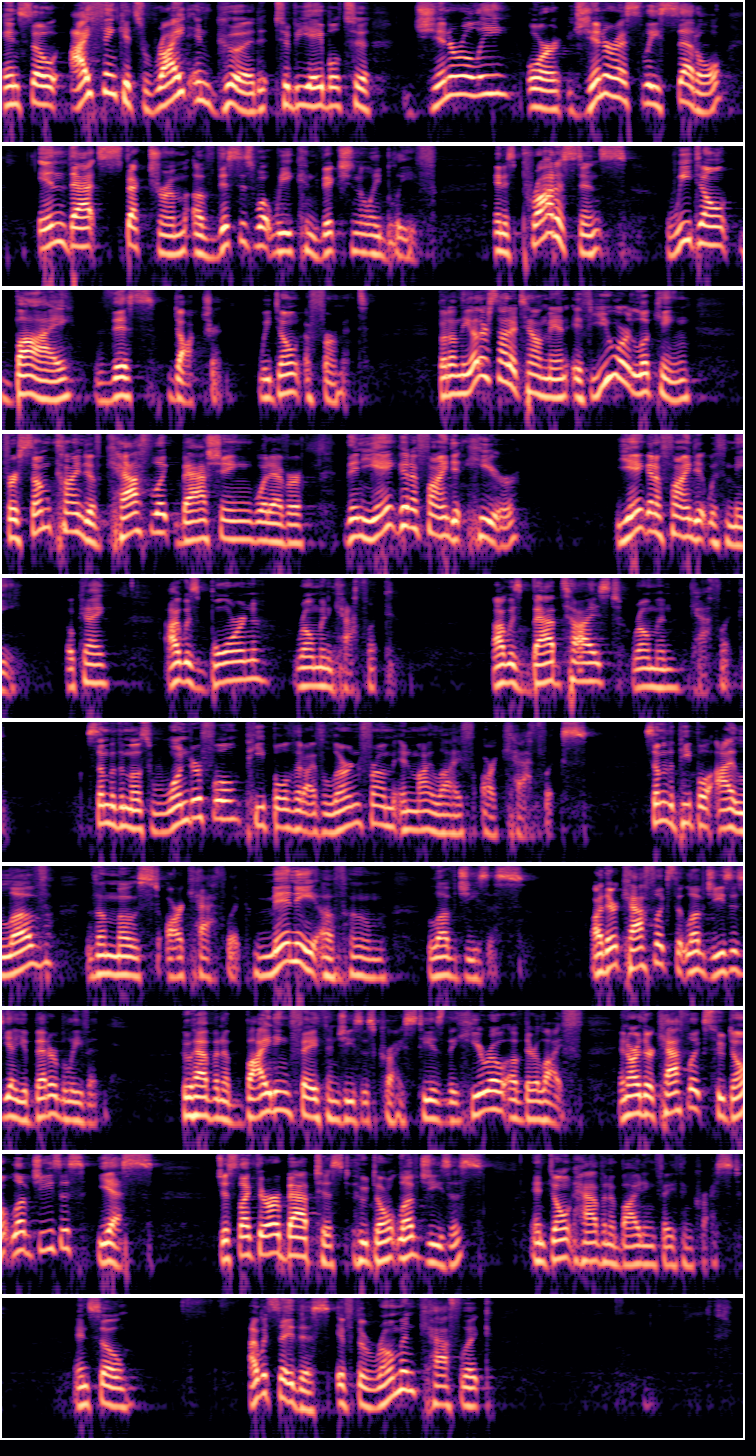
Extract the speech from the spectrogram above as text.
and so I think it's right and good to be able to generally or generously settle in that spectrum of this is what we convictionally believe. And as Protestants, we don't buy this doctrine, we don't affirm it. But on the other side of town, man, if you are looking for some kind of Catholic bashing, whatever, then you ain't gonna find it here. You ain't gonna find it with me, okay? I was born Roman Catholic. I was baptized Roman Catholic. Some of the most wonderful people that I've learned from in my life are Catholics. Some of the people I love the most are Catholic, many of whom love Jesus. Are there Catholics that love Jesus? Yeah, you better believe it. Who have an abiding faith in Jesus Christ. He is the hero of their life. And are there Catholics who don't love Jesus? Yes. Just like there are Baptists who don't love Jesus and don't have an abiding faith in Christ. And so I would say this if the Roman Catholic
